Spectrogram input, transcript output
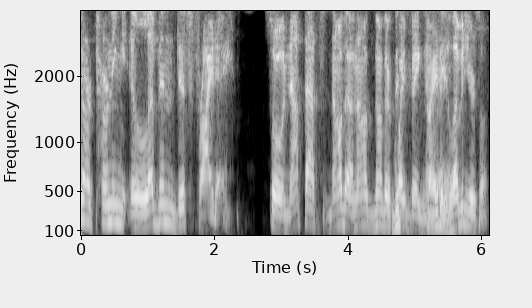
are turning 11 this Friday. So not that's now that now now they're quite big now. Friday. 11 years old.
